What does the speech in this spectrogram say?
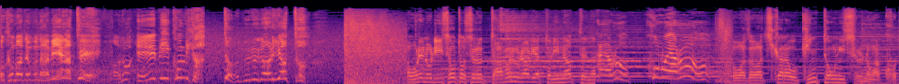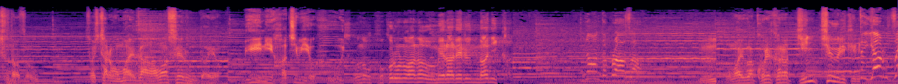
どこまでも舐めやがってあの AB コンビか。ダブルラリアット俺の理想とするダブルラリアットになってな。野郎この野郎。技は力を均等にするのがコツだぞ。そしたらお前が合わせるんだよ。B に8尾を封印。その心の穴を埋められる何か。なんだブラザお前はこれから陣中力に。ーやるぜ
